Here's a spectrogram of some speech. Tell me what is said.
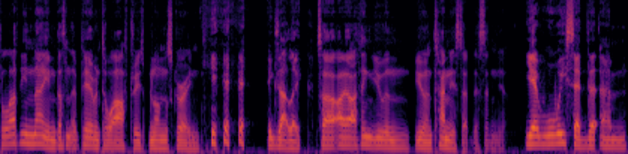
bloody name doesn't appear until after he's been on the screen. Yeah, exactly. So I, I think you and you and Tanya said this, didn't you? Yeah, well, we said that um,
